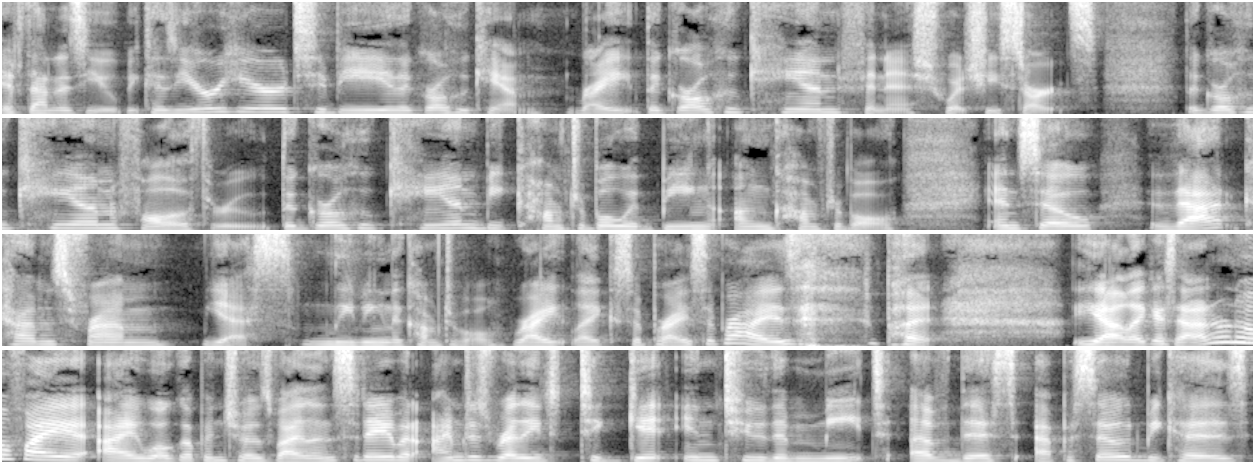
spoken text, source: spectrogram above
if that is you, because you're here to be the girl who can, right? The girl who can finish what she starts, the girl who can follow through, the girl who can be comfortable with being uncomfortable. And so that comes from, yes, leaving the comfortable, right? Like, surprise, surprise. but yeah, like I said, I don't know if I, I woke up and chose violence today, but I'm just ready to get into the meat of this episode because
